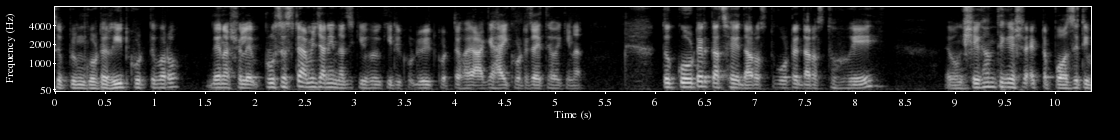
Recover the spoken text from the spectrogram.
সুপ্রিম কোর্টে রিড করতে পারো। দেন আসলে প্রসেসটা আমি জানি না যে কীভাবে কী রিড করতে হয়, আগে হাইকোর্টে যাইতে হয় কিনা। তো কোর্টের কাছে দ্বারস্থ কোর্টের দ্বারস্থ হয়ে এবং সেখান থেকে একটা পজিটিভ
